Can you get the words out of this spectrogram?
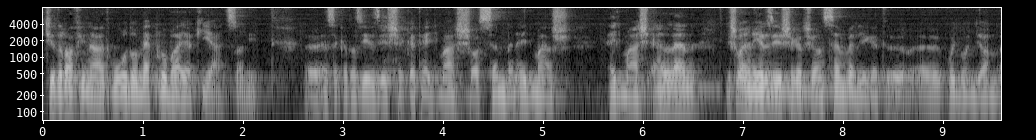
Kicsit rafinált módon megpróbálja kiátszani ezeket az érzéseket egymással szemben, egymás, egymás ellen, és olyan érzéseket, és olyan szenvedélyeket, hogy mondjam,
